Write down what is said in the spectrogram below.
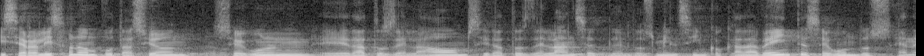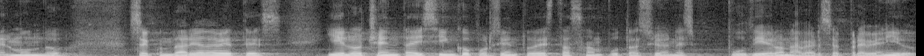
y se realiza una amputación, según eh, datos de la OMS y datos de Lancet del 2005, cada 20 segundos en el mundo, secundaria diabetes, y el 85% de estas amputaciones pudieron haberse prevenido.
